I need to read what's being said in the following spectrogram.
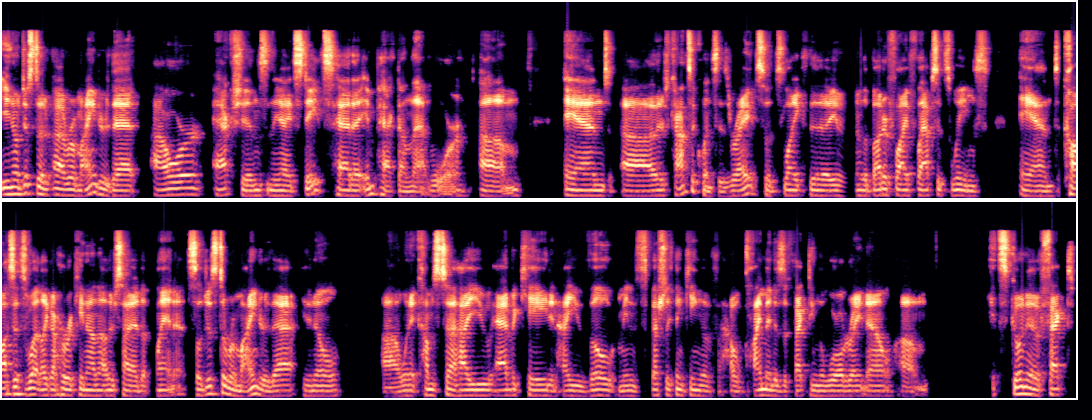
you know, just a, a, reminder that our actions in the United States had an impact on that war. Um, and uh, there's consequences, right? So it's like the you know the butterfly flaps its wings and causes what like a hurricane on the other side of the planet. So just a reminder that you know uh, when it comes to how you advocate and how you vote, I mean, especially thinking of how climate is affecting the world right now, um, it's going to affect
